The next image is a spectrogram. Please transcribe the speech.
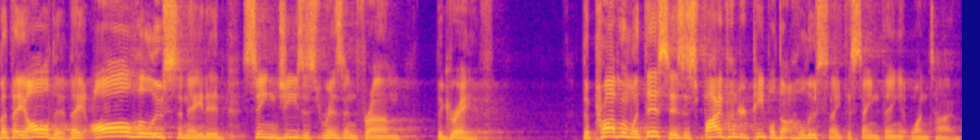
but they all did. They all hallucinated seeing Jesus risen from the grave. The problem with this is, is 500 people don't hallucinate the same thing at one time.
